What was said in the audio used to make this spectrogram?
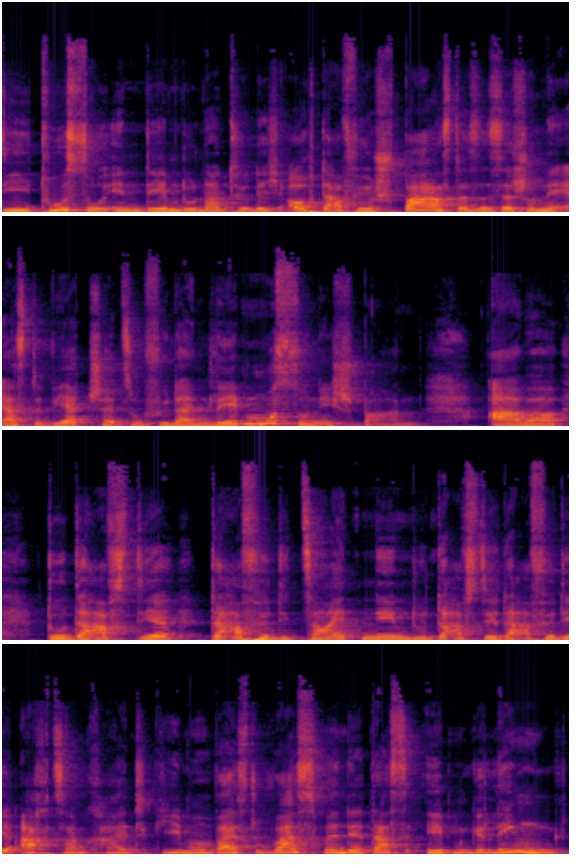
die tust du, indem du natürlich auch dafür sparst. Das ist ja schon eine erste Wertschätzung. Für dein Leben musst du nicht sparen aber du darfst dir dafür die Zeit nehmen, du darfst dir dafür die Achtsamkeit geben. Und weißt du was, wenn dir das eben gelingt,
